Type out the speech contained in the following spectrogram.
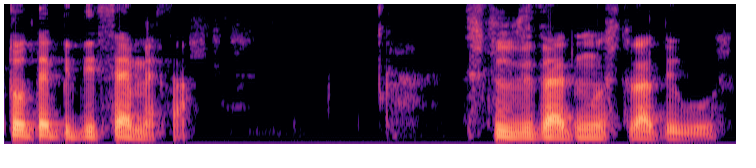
τότε επιτιθέμεθα στους βυζαντινούς στρατηγούς.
